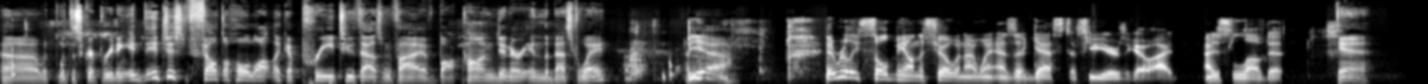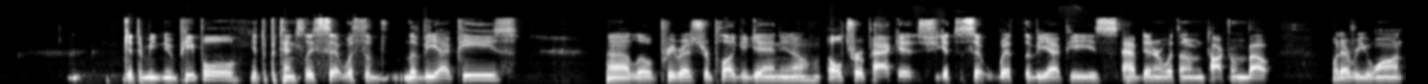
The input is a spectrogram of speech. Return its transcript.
uh, with with the script reading. It it just felt a whole lot like a pre two thousand five BotCon dinner in the best way. Yeah. It really sold me on the show when I went as a guest a few years ago. I I just loved it. Yeah, Get to meet new people, get to potentially sit with the the VIPs. A little pre-register plug again, you know, ultra package. You get to sit with the VIPs, have dinner with them, talk to them about whatever you want.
